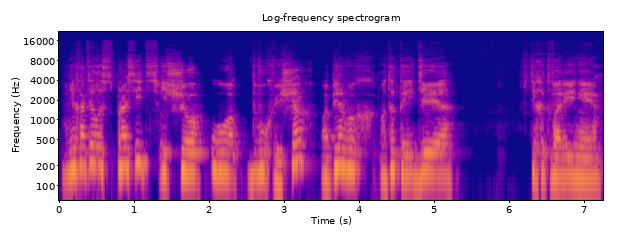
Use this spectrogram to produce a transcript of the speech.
Мне хотелось спросить еще о двух вещах. Во-первых, вот эта идея в стихотворении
